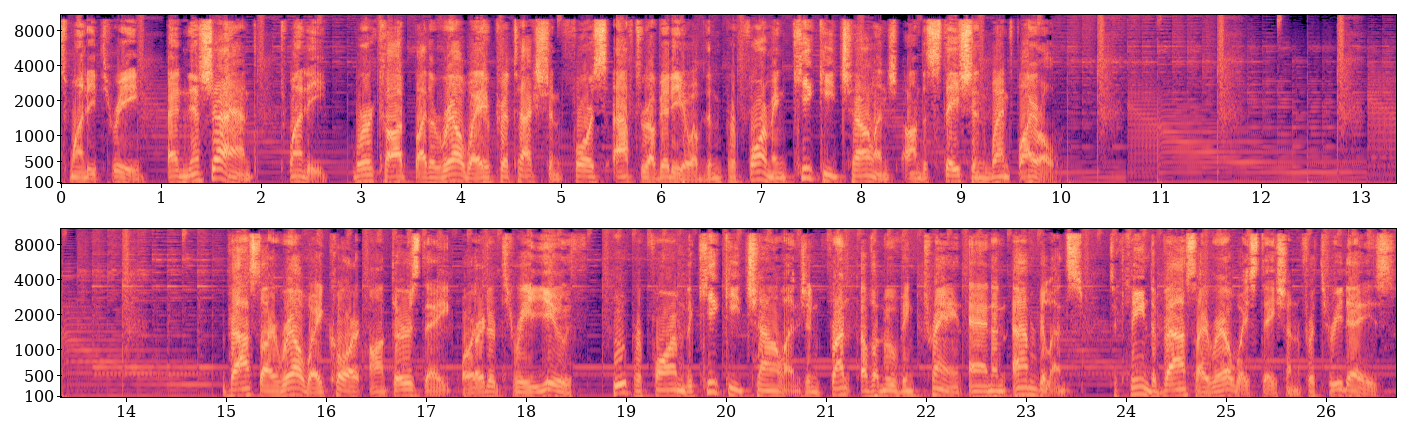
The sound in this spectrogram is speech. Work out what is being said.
23, and Nishant, 20, were caught by the Railway Protection Force after a video of them performing Kiki challenge on the station went viral. Vasai Railway Court on Thursday ordered three youth, who performed the Kiki challenge in front of a moving train and an ambulance, to clean the Vasai railway station for three days.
